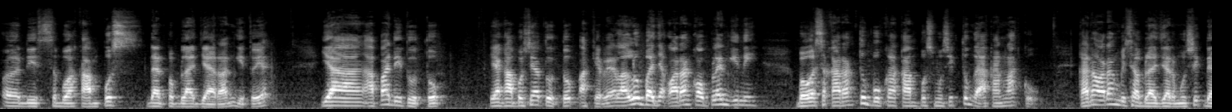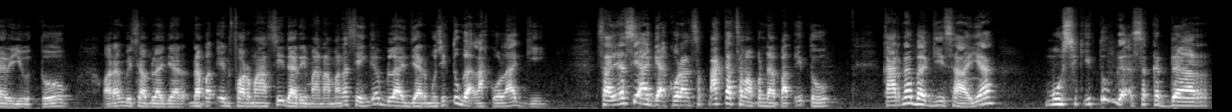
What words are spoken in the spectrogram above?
uh, di sebuah kampus dan pembelajaran gitu ya, yang apa ditutup yang kampusnya tutup akhirnya. Lalu banyak orang komplain gini, bahwa sekarang tuh buka kampus musik tuh nggak akan laku. Karena orang bisa belajar musik dari YouTube, orang bisa belajar dapat informasi dari mana-mana sehingga belajar musik tuh nggak laku lagi. Saya sih agak kurang sepakat sama pendapat itu, karena bagi saya musik itu nggak sekedar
